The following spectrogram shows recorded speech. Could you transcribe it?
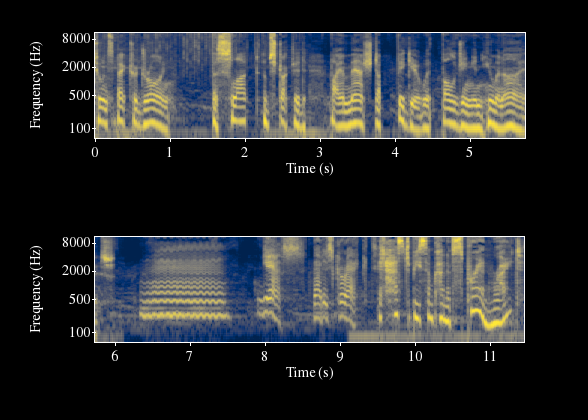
to inspect her drawing, the slot obstructed by a mashed up figure with bulging inhuman eyes. Yes, that is correct. It has to be some kind of spren, right?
